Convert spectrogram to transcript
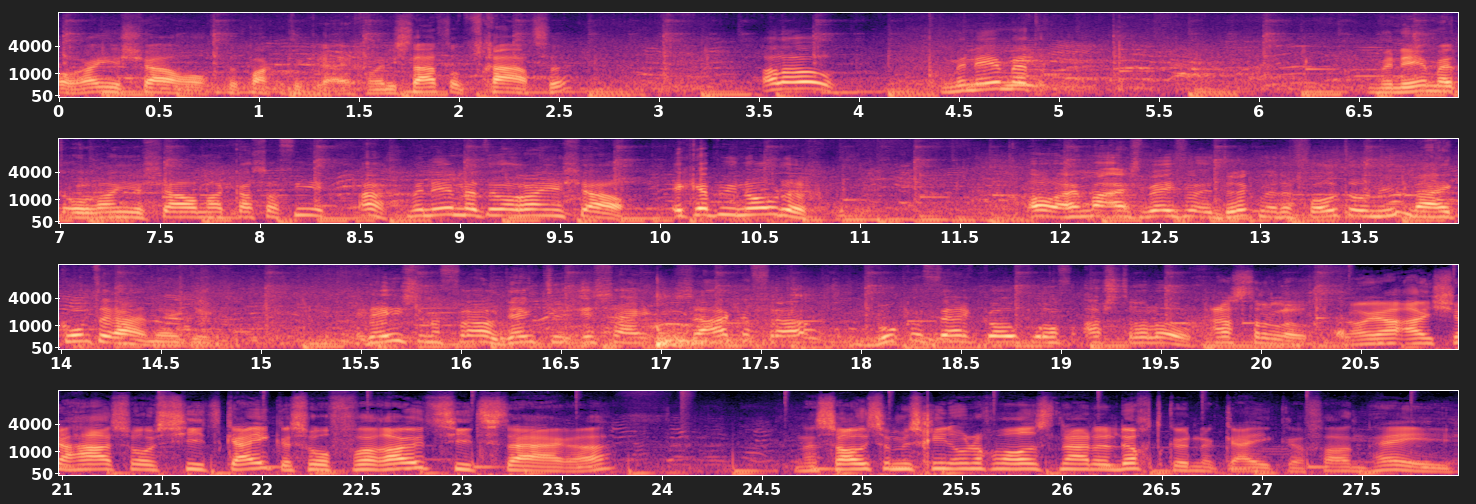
oranje sjaal te pakken te krijgen, maar die staat op schaatsen. Hallo, meneer met... Meneer met oranje sjaal naar kassa 4. Ah, meneer met de oranje sjaal. Ik heb u nodig. Oh, hij, maar hij is even druk met een foto nu, maar hij komt eraan, denk ik. Deze mevrouw, denkt u, is zij zakenvrouw, boekenverkoper of astroloog? Astroloog. Nou ja, als je haar zo ziet kijken, zo vooruit ziet staren, dan zou ze misschien ook nog wel eens naar de lucht kunnen kijken. Van, hé... Hey.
